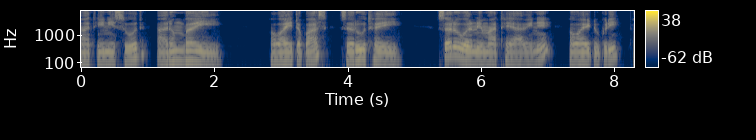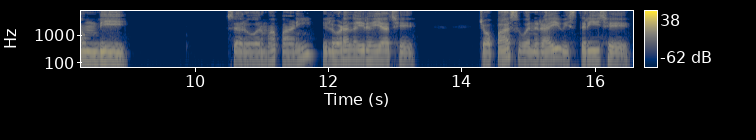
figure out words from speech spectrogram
હાથીની શોધ આરંભાઈ. હવાઈ તપાસ શરૂ થઈ. સરોવરને માથે આવીને હવાઈ ટુકડી થંભી. સરોવરમાં પાણી હિલોળા લઈ રહ્યા છે. ચોપાસ વનરાઈ વિસ્તરી છે.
